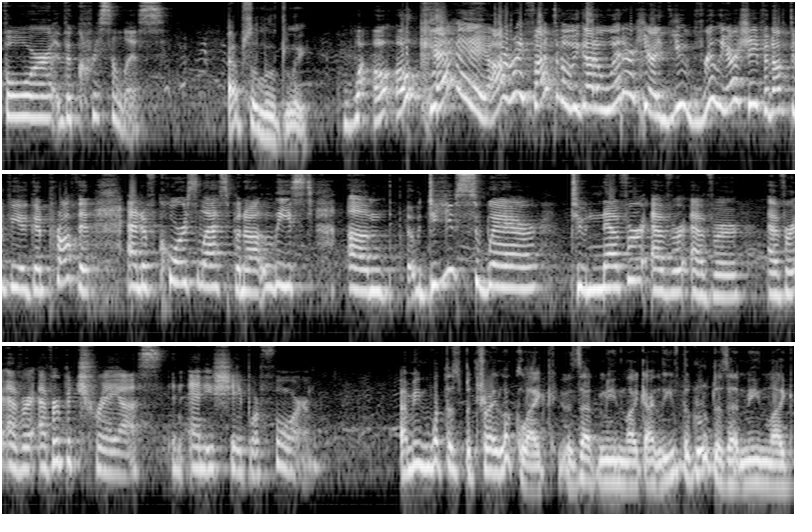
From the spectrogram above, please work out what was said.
for the chrysalis? Absolutely. What? Oh, okay. All right, Fatima, we got a winner here. You really are shaping up to be a good prophet. And of course, last but not least, um, do you swear to never, ever, ever, ever, ever, ever betray us in any shape or form? I mean, what does betray look like? Does that mean like I leave the group? Does that mean like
